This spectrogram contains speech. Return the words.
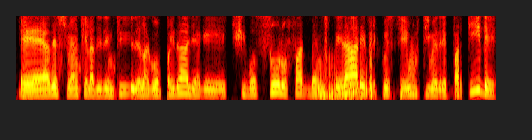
eh, adesso è anche la detentrice della Coppa Italia che ci può solo far ben sperare per queste ultime tre partite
